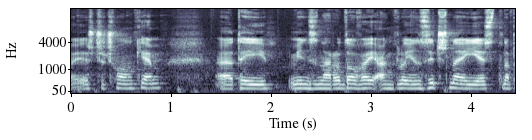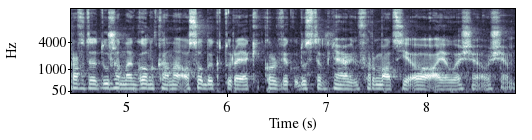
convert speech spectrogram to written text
jeszcze członkiem e, tej międzynarodowej, anglojęzycznej, jest naprawdę duża nagonka na osoby, które jakiekolwiek udostępniają informacje o iOS 8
